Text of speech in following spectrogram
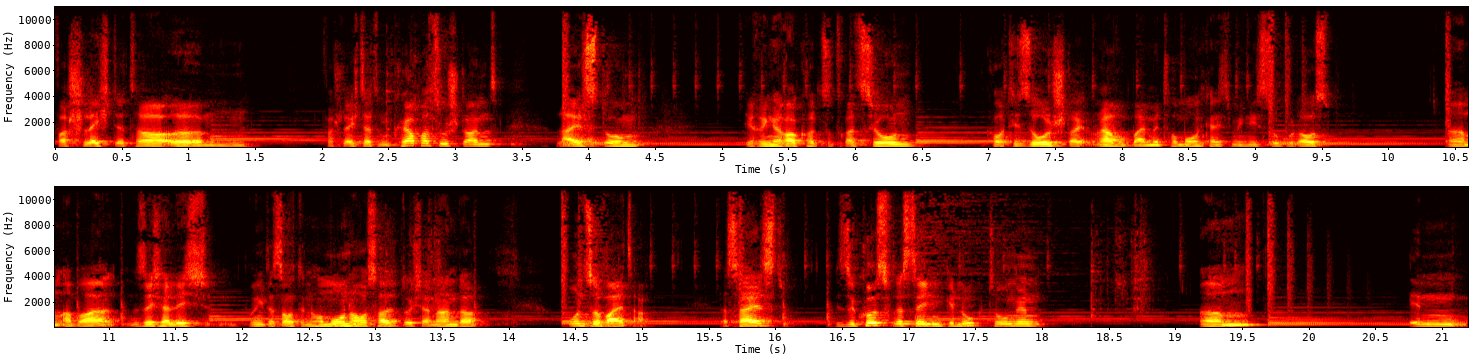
verschlechteter, ähm, verschlechtertem Körperzustand, Leistung, geringerer Konzentration, Cortisol steigt, ja, wobei mit Hormonen kenne ich mich nicht so gut aus, ähm, aber sicherlich bringt das auch den Hormonhaushalt durcheinander und so weiter. Das heißt, diese kurzfristigen Genugtuungen ähm, in,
